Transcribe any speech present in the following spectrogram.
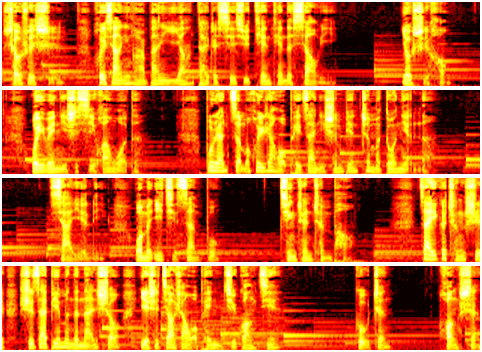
熟睡时，会像婴儿般一样带着些许甜甜的笑意。有时候。我以为你是喜欢我的，不然怎么会让我陪在你身边这么多年呢？夏夜里，我们一起散步；清晨晨跑，在一个城市实在憋闷的难受，也是叫上我陪你去逛街。古镇、荒山，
